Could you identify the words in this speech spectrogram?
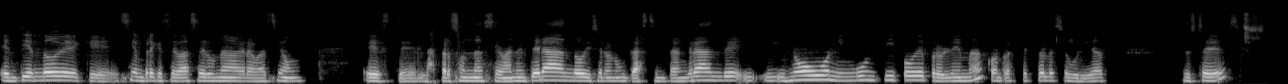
entiendo de que siempre que se va a hacer una grabación, este, las personas se van enterando, hicieron un casting tan grande y, no hubo ningún tipo de problema con respecto a la seguridad de ustedes.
